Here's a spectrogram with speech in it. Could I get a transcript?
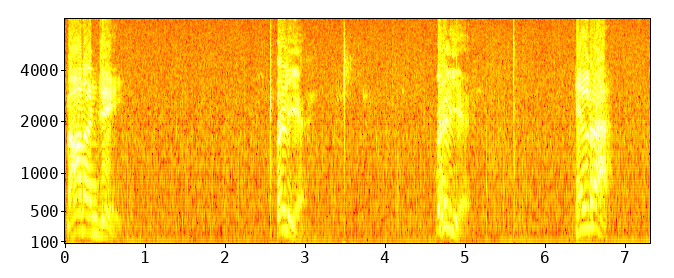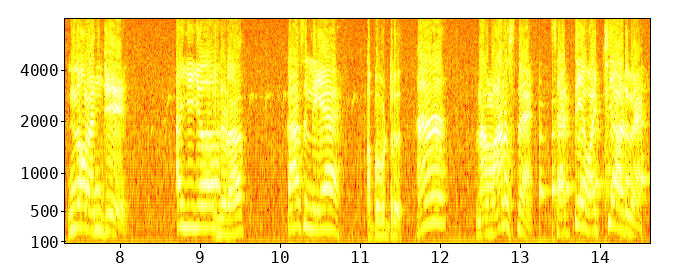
நான் அஞ்சு. வெளியே. வெளியே. நெல்றா. இன்னொரு அஞ்சு. ஐயோ என்னடா? காசு இல்லையே. அப்ப விட்டுரு. நான் மானஸ்தேன் சட்டைய வச்சு ஆடுவேன்.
